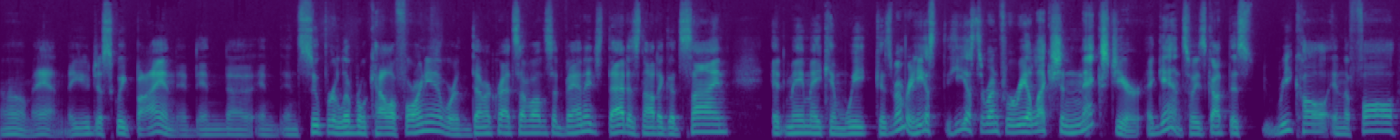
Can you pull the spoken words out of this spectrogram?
oh man, you just squeak by in in uh, in, in super liberal California where the Democrats have all this advantage. That is not a good sign it may make him weak because remember he has he has to run for reelection next year again. So he's got this recall in the fall,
